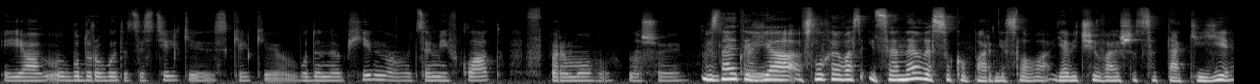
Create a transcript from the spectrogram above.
і я буду робити це стільки, скільки буде необхідно. Це мій вклад в перемогу нашої Ви знаєте, України. я слухаю вас, і це не високопарні слова. Я відчуваю, що це так і є.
